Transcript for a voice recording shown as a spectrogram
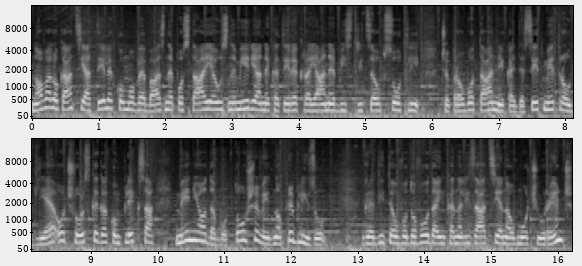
Nova lokacija telekomove bazne postaje vznemirja nekatere krajane Bistrice obsotli. Čeprav bo ta nekaj deset metrov dlje od šolskega kompleksa, menijo, da bo to še vedno preblizu. Graditev vodovoda in kanalizacije na območju Renč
